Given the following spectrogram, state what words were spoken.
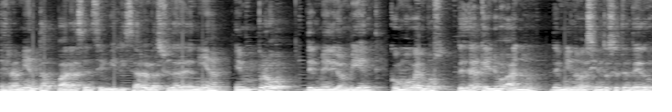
herramienta para sensibilizar a la ciudadanía en pro del medio ambiente. Como vemos, desde aquellos años de 1972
